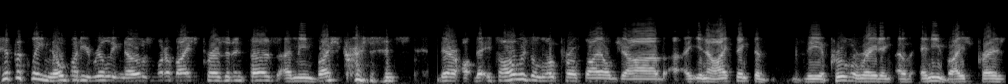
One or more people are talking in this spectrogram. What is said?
typically nobody really knows what a vice president does. I mean, vice presidents, they're, it's always a low profile job. Uh, you know, I think the, the approval rating of any vice pres-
